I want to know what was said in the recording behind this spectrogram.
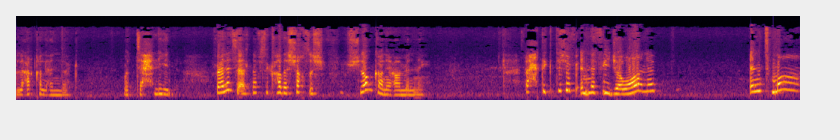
العقل عندك والتحليل. فعلا سألت نفسك هذا الشخص شلون كان يعاملني؟ راح تكتشف إن في جوانب أنت ما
